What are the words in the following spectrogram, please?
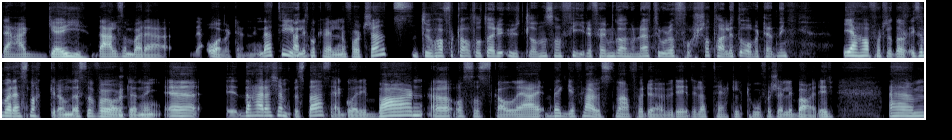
Det er gøy. Det er liksom bare det er overtenning. Det er tidlig på kvelden fortsatt. Du har fortalt at du er i utlandet sånn fire-fem ganger nå. Jeg tror du fortsatt har litt overtenning. Jeg har fortsatt overtenning. Ikke bare jeg snakker om det, så får jeg overtenning. Eh, det her er kjempestas. Jeg går i baren, eh, og så skal jeg Begge flausene er for øvrig relatert til to forskjellige barer. Em,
